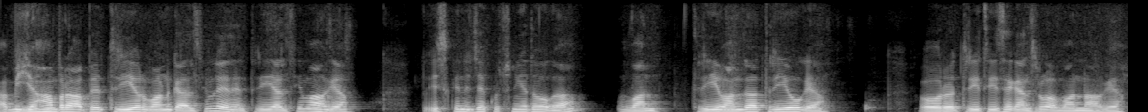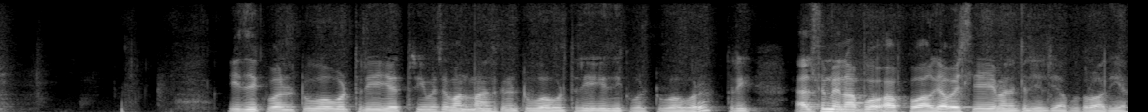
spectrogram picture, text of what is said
अब यहाँ पर आप थ्री और वन का एल्सियम ले लें थ्री एल्सियम आ गया। तो इसके नीचे कुछ नहीं है तो होगा वन थ्री वन का थ्री हो गया। और थ्री थ्री से कैंसिल हुआ वन आ गया। Is equal two over three ये थ्री में से वन माइनस करें two over three is equal two over three LCM लेना आपको आपको आ गया इसलिए ये मैंने जल्दी जल्दी आपको करवा दिया।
